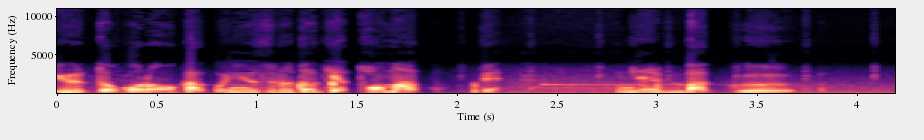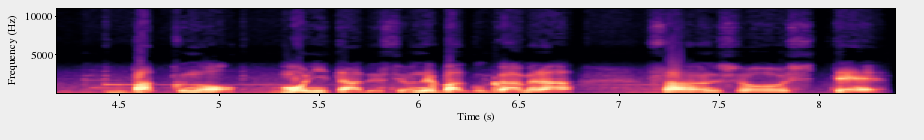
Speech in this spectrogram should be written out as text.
いうところを確認するときは止まって、で、バック、バックのモニターですよね、バックカメラ参照して、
